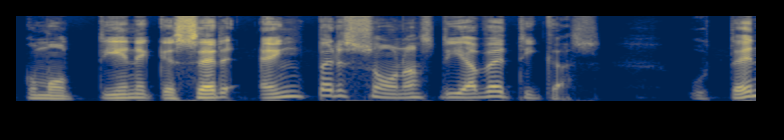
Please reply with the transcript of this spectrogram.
como tiene que ser en personas diabéticas. Usted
